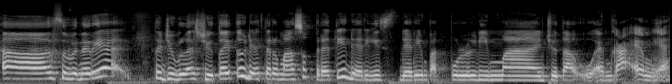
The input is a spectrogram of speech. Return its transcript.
uh, sebenarnya 17 juta itu udah termasuk berarti dari dari 45 juta UMKM ya.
